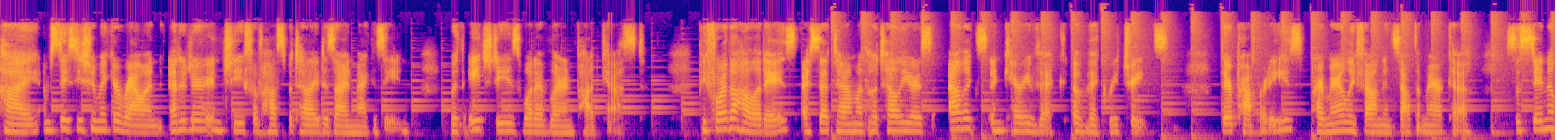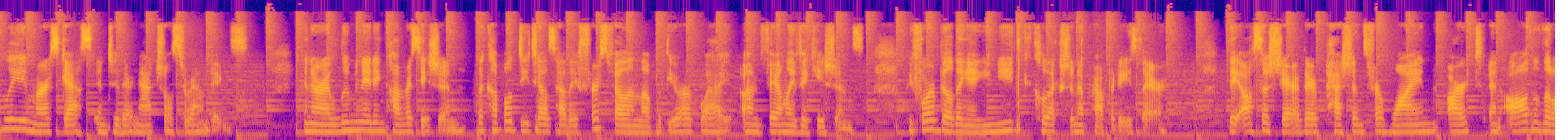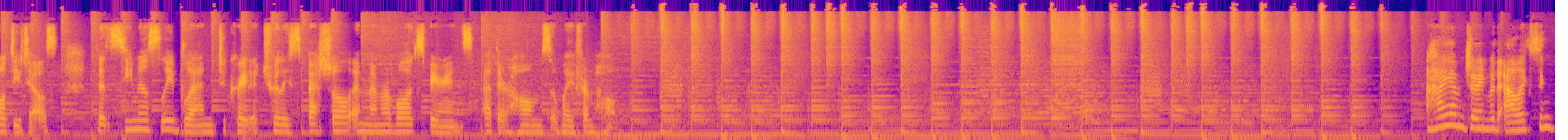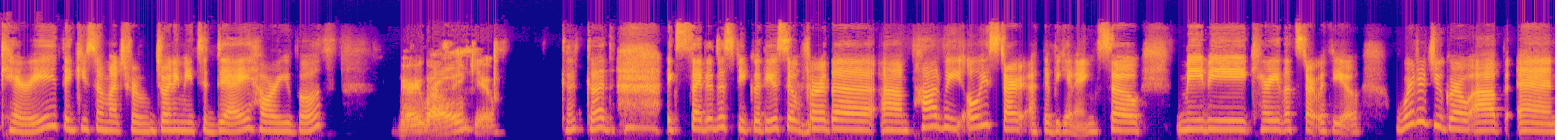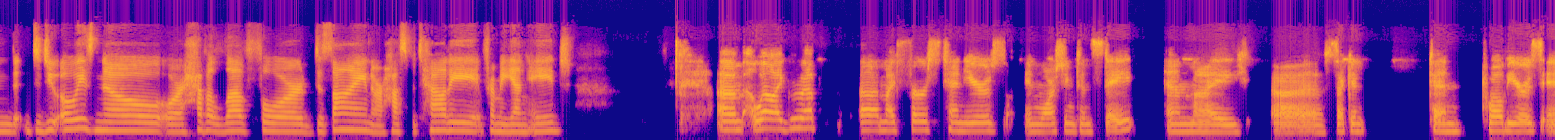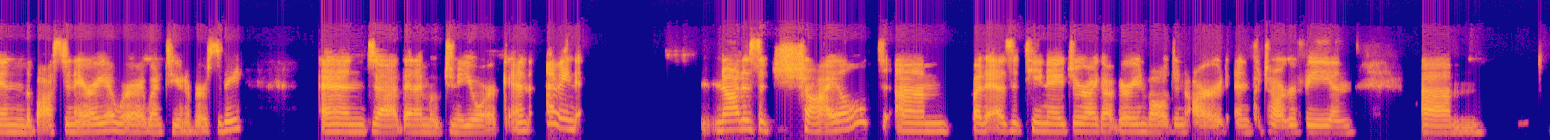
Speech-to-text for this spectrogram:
Hi, I'm Stacy Shoemaker Rawn, editor in chief of Hospitality Design Magazine, with HD's What I've Learned podcast. Before the holidays, I sat down with hoteliers Alex and Carrie Vik of Vik Retreats. Their properties, primarily found in South America, sustainably immerse guests into their natural surroundings. In our illuminating conversation, the couple details how they first fell in love with Uruguay on family vacations before building a unique collection of properties there. They also share their passions for wine, art, and all the little details that seamlessly blend to create a truly special and memorable experience at their homes away from home. Hi, I'm joined with Alex and Carrie. Thank you so much for joining me today. How are you both? Very well, thank you. Good, good. Excited to speak with you. So, mm-hmm. for the um, pod, we always start at the beginning. So, maybe, Carrie, let's start with you. Where did you grow up, and did you always know or have a love for design or hospitality from a young age? Um, well, I grew up uh, my first 10 years in Washington State, and my uh, second 10, 12 years in the Boston area where I went to university and uh, then I moved to New York. And I mean, not as a child, um, but as a teenager, I got very involved in art and photography and um,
